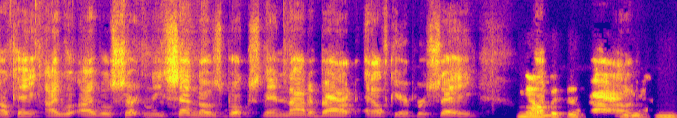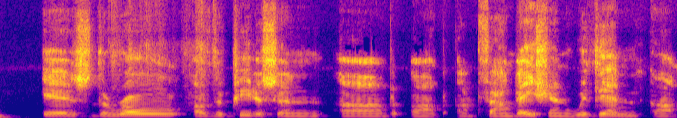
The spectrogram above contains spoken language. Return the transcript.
Okay, I will. I will certainly send those books. They're not about healthcare per se. No, What but this is the role of the Peterson um, um, um, Foundation within um,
